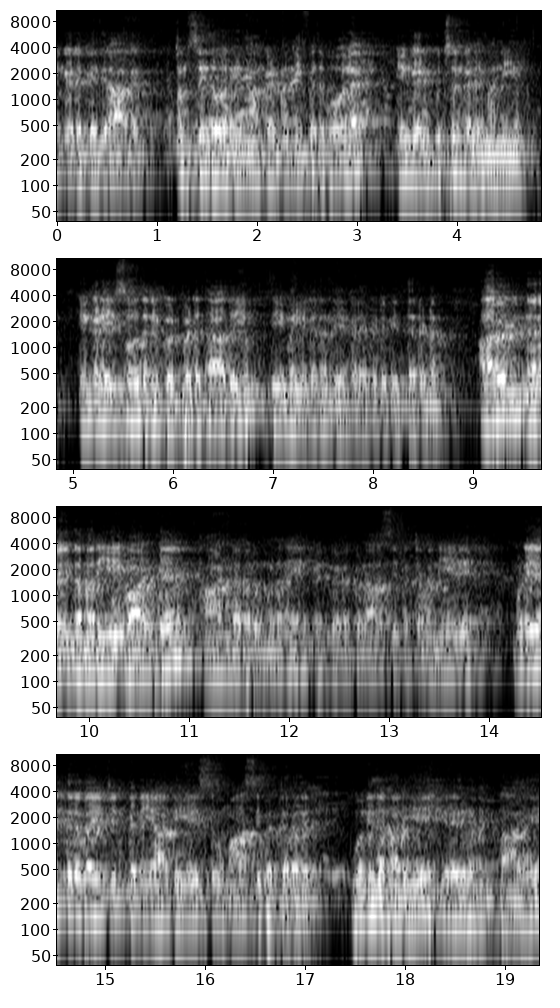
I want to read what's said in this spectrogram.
எங்களுக்கு எதிராக குற்றம் செய்தோரை நாங்கள் மன்னிப்பது போல எங்கள் குற்றங்களை மன்னியும். எங்களை சோதனைக்கு உட்படுத்தாதையும் தீமையிலிருந்து எங்களை விடுவித்தருளும். அருள் நிறைந்த மரியே வாழ்க. ஆண்டவர் உடனே பெண்களுக்குள் ஆசி பெற்றவன் ஏறே உடைய திருவயிற்றின் கனியாக இயேசுவும் ஆசி பெற்றவரே. புனித மரியே இறைவனின் தாயே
